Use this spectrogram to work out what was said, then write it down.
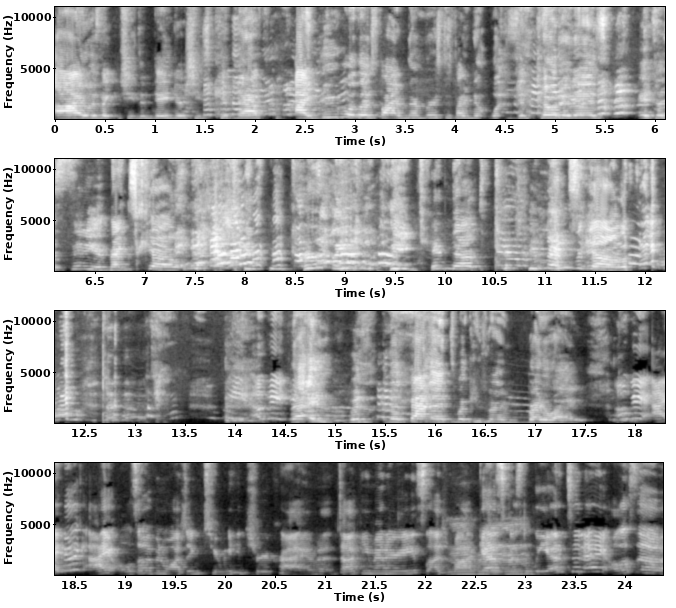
I was like, she's in danger, she's kidnapped. I Googled those five numbers to find out what zip code it is. It's a city in Mexico. She's currently being kidnapped to Mexico. Oh. Wait, okay. That is was the fact that's what confirmed right away. Okay, I feel like I also have been watching too many true crime documentaries slash podcasts because Mhm. Leah today also.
